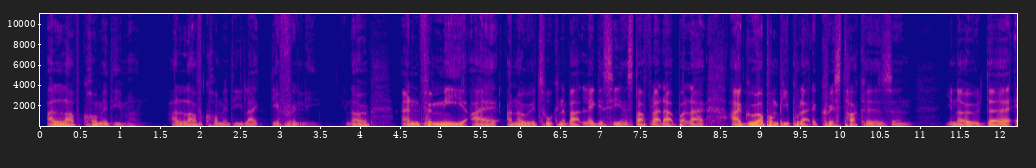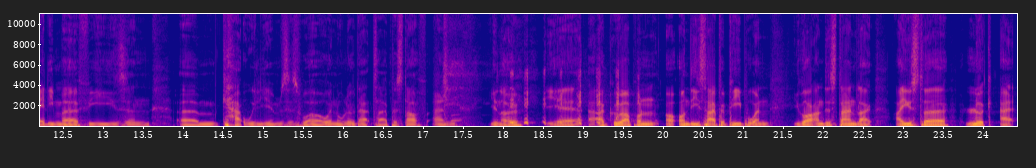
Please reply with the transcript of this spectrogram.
I love comedy, man. I love comedy like differently, you know. And for me, I I know we were talking about legacy and stuff like that, but like I grew up on people like the Chris Tuckers and you know the Eddie Murphys and um, Katt Williams as well, and all of that type of stuff. And you know, yeah, I grew up on on these type of people, and you gotta understand. Like I used to look at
